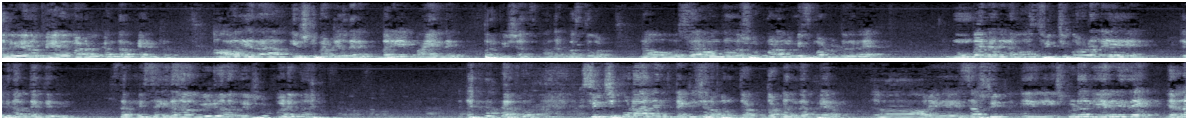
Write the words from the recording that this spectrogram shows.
ಅದು ಏನೋ ಬೇರೆ ಮಾಡ್ಬೇಕಂತ ಅವ್ರ ಕ್ಯಾರೆಕ್ಟರ್ ಆವಾಗ ಏನ ಇನ್ಸ್ಟ್ರೂಮೆಂಟ್ ಇಲ್ದೇನೆ, ಬರೀ ಬಾಯಿಂದೆ ಪರ್ಮಿಷನ್ಸ್ ಅಂದ್ರೆ ವಸ್ತುಗಳು. ನಾವು ಸರ್ ಒಂದು ಶೂಟ್ ಮಾಡೋದು ಮಿಸ್ ಮಾಡ್ಬಿಟ್ಟಿದ್ರೆ ಮುಂಬೈನಲ್ಲಿ ನಾವು ಸ್ವಿಚ್ ಬೋರ್ಡ್ ಅಲ್ಲಿ ರಿದಮ್ ತೆಗ್ದಿದ್ವಿ. ಸರ್ ಮಿಸ್ ಆಗಿದೆ ವಿಡಿಯೋದಲ್ಲಿ ಶೂಟ್ ಮಾಡಿಲ್ಲ. ಸ್ವಿಚ್ ಕೂಡ ಅಲ್ಲಿ ಟೆಕ್ನಿಷಿಯನ್ ಒಬ್ಬರು ದೊಡ್ಡ ದೊಡ್ಡ ಪ್ಲೇಯರ್ ಅವರಿಗೆ, ಸರ್ ಸ್ವಿಚ್ ಈ ಸ್ಟುಡಿಯೋ ಏನಿದೆ ಎಲ್ಲ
